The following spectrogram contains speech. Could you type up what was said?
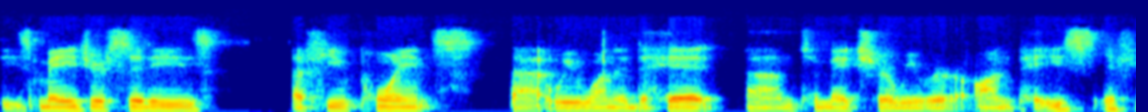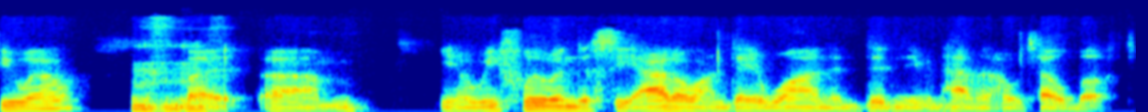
these major cities, a few points that we wanted to hit um, to make sure we were on pace, if you will. Mm-hmm. But um, you know, we flew into Seattle on day one and didn't even have a hotel booked.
